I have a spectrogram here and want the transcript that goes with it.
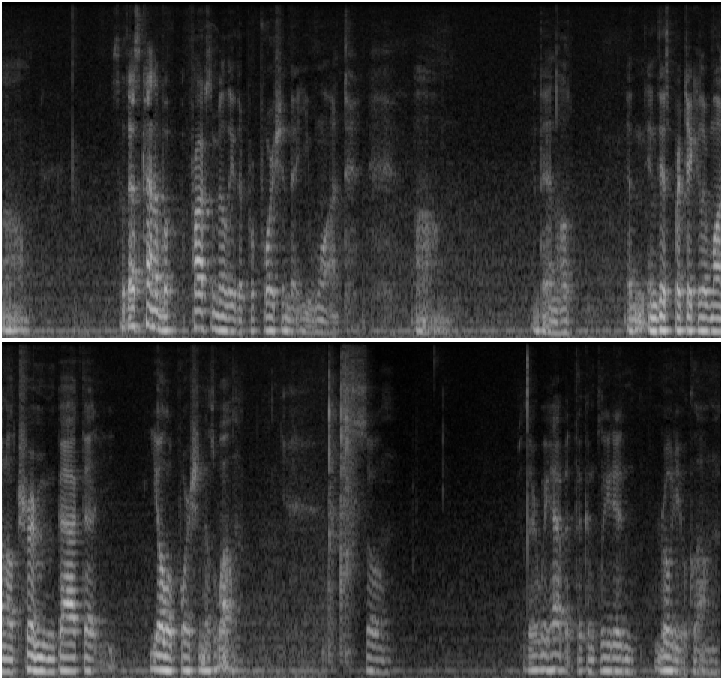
Um, so that's kind of a, approximately the proportion that you want. Um, and then I'll, in, in this particular one, I'll trim back that yellow portion as well. So, so there we have it, the completed rodeo clown.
